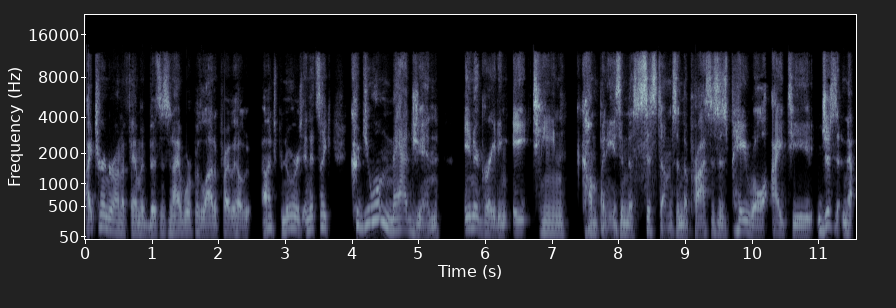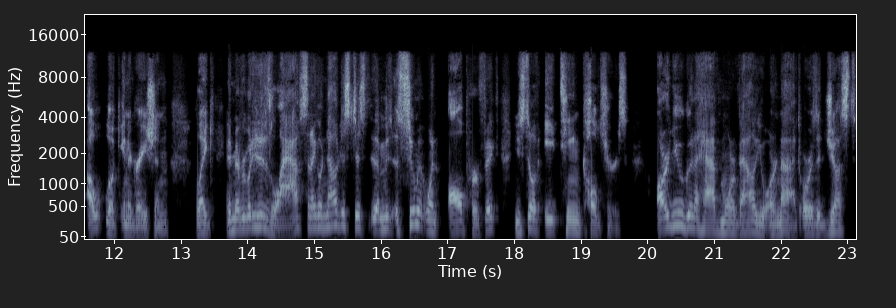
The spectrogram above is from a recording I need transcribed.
I turned around a family business and I work with a lot of private entrepreneurs. And it's like, could you imagine integrating 18 companies in the systems and the processes, payroll, IT, just an Outlook integration? Like, and everybody just laughs. And I go, now just, just assume it went all perfect. You still have 18 cultures. Are you going to have more value or not? Or is it just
